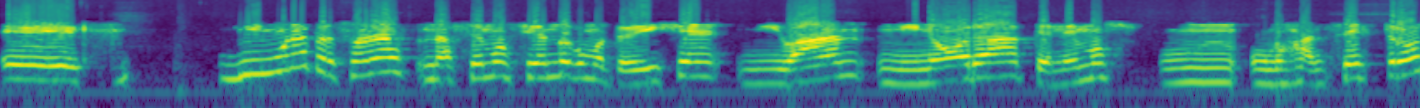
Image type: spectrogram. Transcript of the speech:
eh, ninguna persona nacemos siendo, como te dije, ni Iván ni Nora, tenemos un- unos ancestros,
